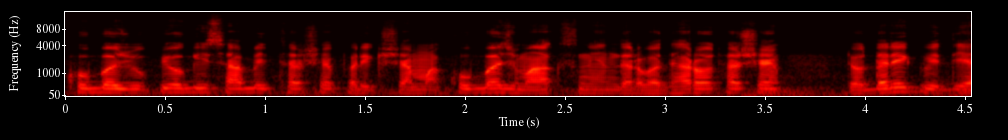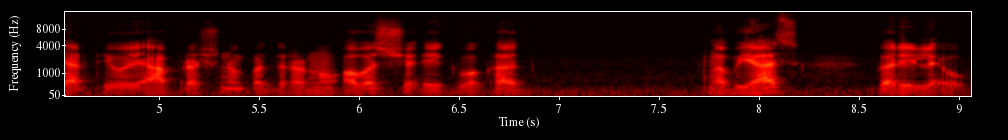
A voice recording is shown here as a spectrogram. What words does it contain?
ખૂબ જ ઉપયોગી સાબિત થશે, પરીક્ષામાં ખૂબ જ માર્ક્સની અંદર વધારો થશે, તો દરેક વિદ્યાર્થીઓએ આ પ્રશ્નપત્રનો અવશ્ય એક વખત અભ્યાસ કરી લેવો.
